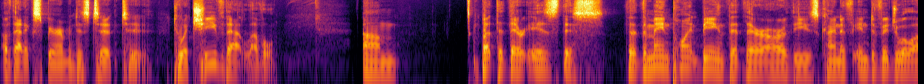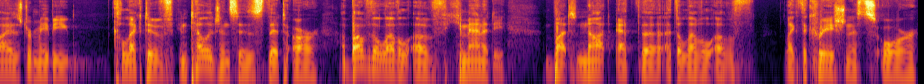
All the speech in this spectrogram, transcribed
of that experiment is to, to, to achieve that level. Um, but that there is this the, the main point being that there are these kind of individualized or maybe collective intelligences that are above the level of humanity, but not at the at the level of like the creationists or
